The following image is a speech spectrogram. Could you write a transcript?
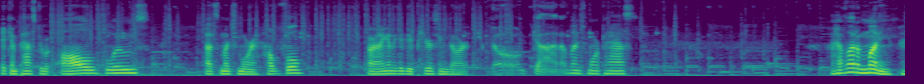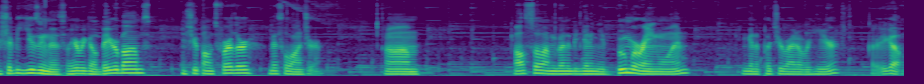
It can pass through all balloons. That's much more helpful. Alright, I'm gonna give you a piercing dart. Oh god, a bunch more passed. I have a lot of money. I should be using this. So here we go. Bigger bombs. Can shoot bombs further. Missile launcher. Um. Also, I'm going to be getting a boomerang one. I'm going to put you right over here. There you go.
